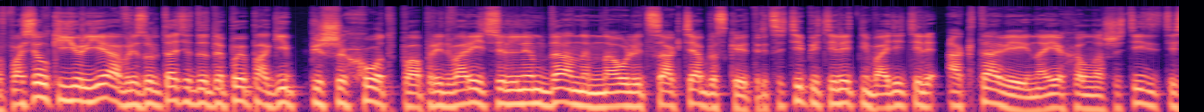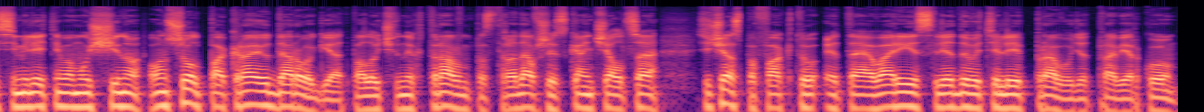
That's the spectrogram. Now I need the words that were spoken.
В поселке Юрья в результате ДТП погиб пешеход. По предварительным данным, на улице Октябрьской 35-летний водитель «Октавии» наехал на 67-летнего мужчину. Он шел по краю дороги. От полученных травм пострадавший скончался. Сейчас по факту этой аварии следователи проводят проверку.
